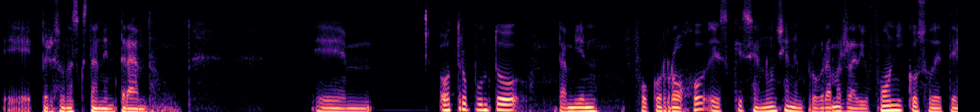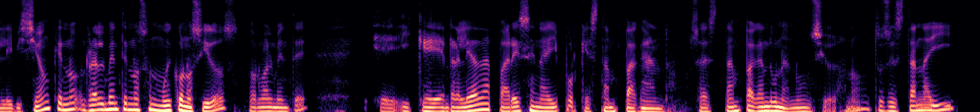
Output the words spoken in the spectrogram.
eh, personas que están entrando. Em, otro punto también foco rojo es que se anuncian en programas radiofónicos o de televisión que no, realmente no son muy conocidos normalmente eh, y que en realidad aparecen ahí porque están pagando, o sea, están pagando un anuncio, ¿no? Entonces están ahí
